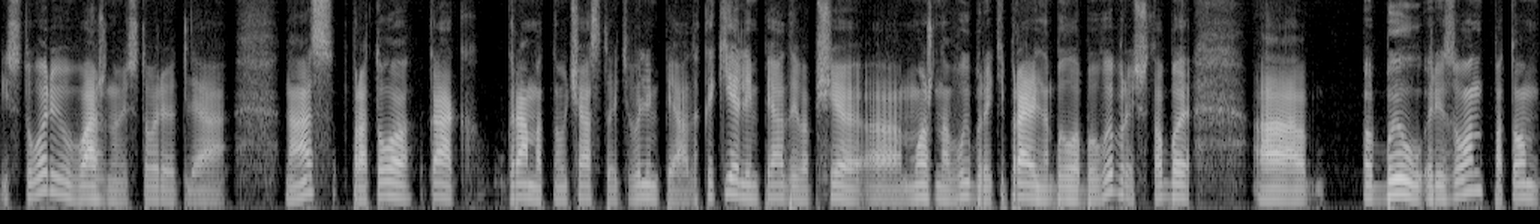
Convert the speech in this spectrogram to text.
историю, важную историю для нас про то, как грамотно участвовать в Олимпиадах, какие Олимпиады вообще а, можно выбрать и правильно было бы выбрать, чтобы а, был резон потом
